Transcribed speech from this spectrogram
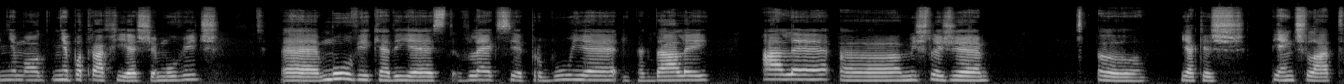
nie, mo- nie potrafi jeszcze mówić. E, mówi, kiedy jest w lekcji, próbuje i tak dalej, ale e, myślę, że e, jakieś 5 lat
